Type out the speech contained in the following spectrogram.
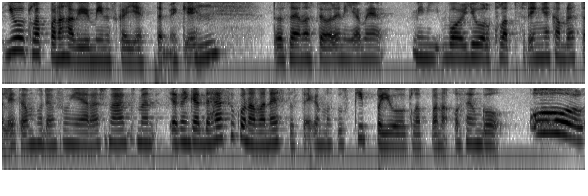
julklapparna har vi ju minskat jättemycket Mm. de senaste åren i och med min, vår julklappsring. Jag kan berätta lite om hur den fungerar snart. Men jag tänker att det här skulle kunna vara nästa steg, att man skulle skippa julklapparna och sen gå all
